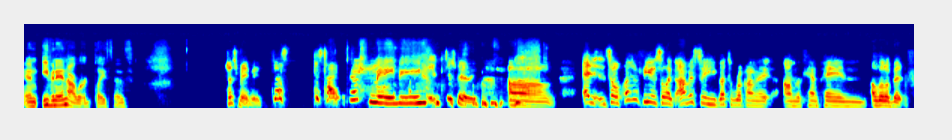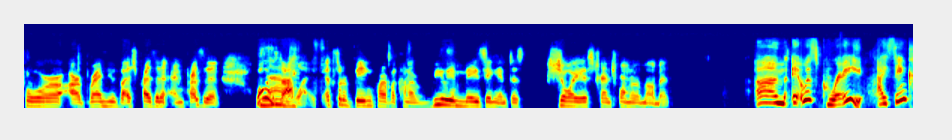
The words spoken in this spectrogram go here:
and even in our workplaces. Just maybe, just just time, just maybe, just maybe. um, and so a question for you. So like obviously you got to work on it on the campaign a little bit for our brand new vice president and president. What yeah. was that like? It's sort of being part of a kind of really amazing and just joyous, transformative moment. Um, it was great. I think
